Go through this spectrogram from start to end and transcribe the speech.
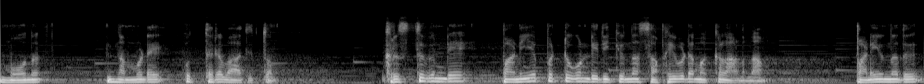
മൂന്ന് നമ്മുടെ ഉത്തരവാദിത്വം. ക്രിസ്തുവിന്റെ പണിയപ്പെട്ടുകൊണ്ടിരിക്കുന്ന സഭയുടെ മക്കളാണ് നാം. പണിയുന്നത്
